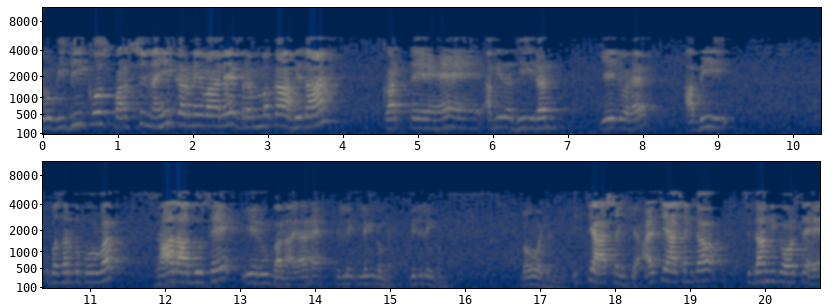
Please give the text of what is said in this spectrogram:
तो विधि को स्पर्श नहीं करने वाले ब्रह्म का अभिदान करते हैं। अभिदधीरन ये जो है, अभी उपसर्ग पूर्वक धा से ये रूप बनाया है लिंग में, विधिलिंग में, बहुवचन इत्याशंका ऐसी आशंका सिद्धांति की ओर से है,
